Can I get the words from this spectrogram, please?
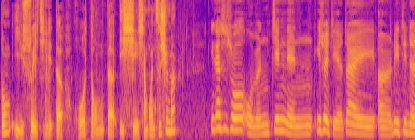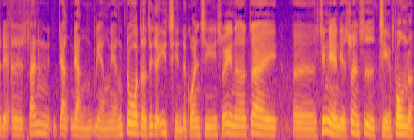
东艺穗节的活动的一些相关资讯吗？应该是说，我们今年艺穗节在呃历经了两呃三两两两年多的这个疫情的关系，所以呢，在呃今年也算是解封了，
